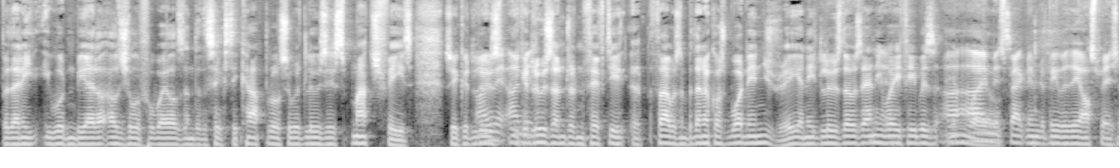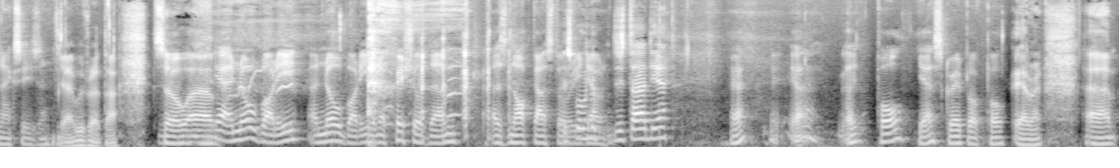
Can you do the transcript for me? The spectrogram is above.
but then he, he wouldn't be eligible for Wales under the 60 capital, so he would lose his match fees. So he could I lose mean- I he could mean- lose 150,000, but then of course one injury, and he'd lose those anyway if he was in I, I'm expecting him to be with the Ospreys next season. Yeah, we've read that. So um, Yeah, nobody, and nobody in them has knocked that story down. his dad yet? Yeah, yeah. Paul, yes, great bloke, Paul. Yeah, right. Um,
